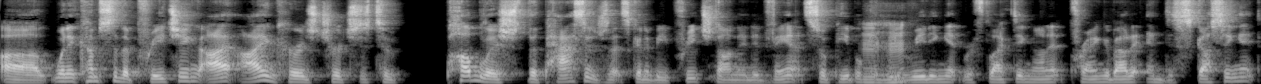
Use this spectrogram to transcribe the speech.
Uh, when it comes to the preaching, I, I encourage churches to publish the passage that's going to be preached on in advance so people can mm-hmm. be reading it, reflecting on it, praying about it, and discussing it.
